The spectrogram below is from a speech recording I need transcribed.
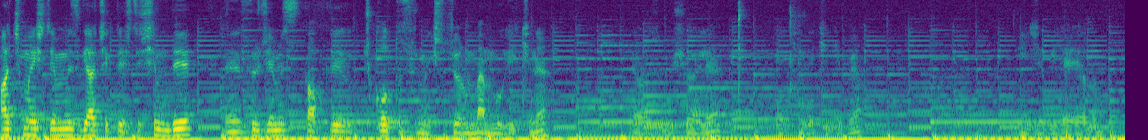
Açma işlemimiz gerçekleşti. Şimdi e, süreceğimiz tatlı çikolata sürmek istiyorum ben bu ilkine. Biraz şöyle ilkindeki gibi. İyice bir yayalım.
